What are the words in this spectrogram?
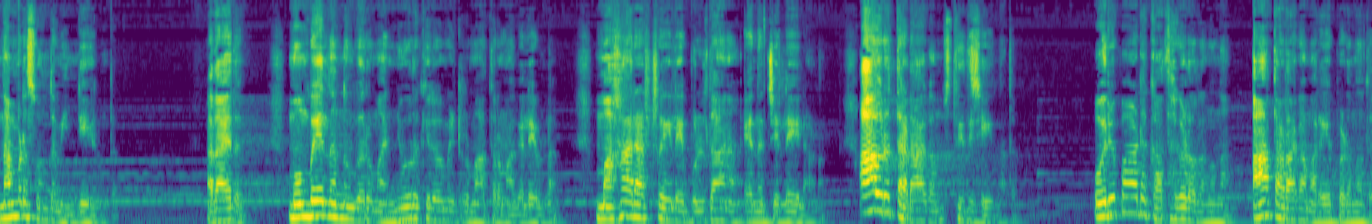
നമ്മുടെ സ്വന്തം ഇന്ത്യയിലുണ്ട്. അതായത് മുംബൈയിൽ നിന്നും വെറും അഞ്ഞൂറ് കിലോമീറ്റർ മാത്രം അകലെയുള്ള മഹാരാഷ്ട്രയിലെ ബുൾദാന എന്ന ജില്ലയിലാണ് ആ ഒരു തടാകം സ്ഥിതി ചെയ്യുന്നത്. ഒരുപാട് കഥകൾ ഉറങ്ങുന്ന ആ തടാകം അറിയപ്പെടുന്നത്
